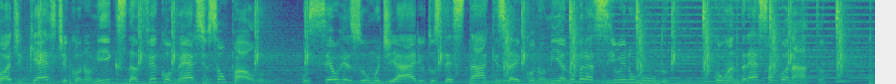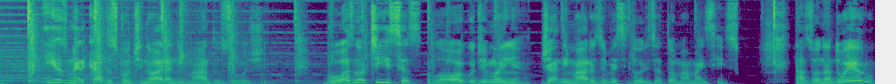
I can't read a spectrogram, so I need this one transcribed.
Podcast Economics da Fê Comércio São Paulo. O seu resumo diário dos destaques da economia no Brasil e no mundo. Com André Saconato. E os mercados continuaram animados hoje. Boas notícias, logo de manhã, já animaram os investidores a tomar mais risco. Na zona do euro,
